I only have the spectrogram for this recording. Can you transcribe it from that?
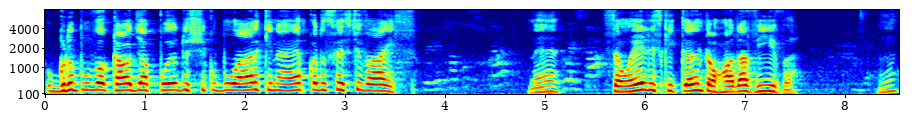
o grupo vocal de apoio do Chico Buarque na época dos festivais. Né? São eles que cantam Roda Viva. Né?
